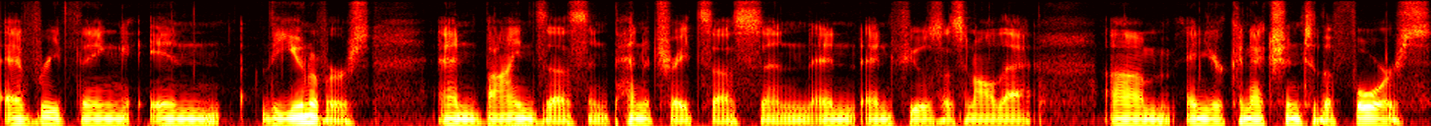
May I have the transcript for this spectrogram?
everything in the universe and binds us and penetrates us and and and fuels us and all that um, and your connection to the force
